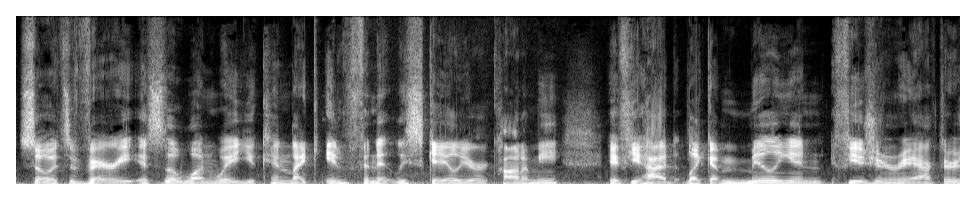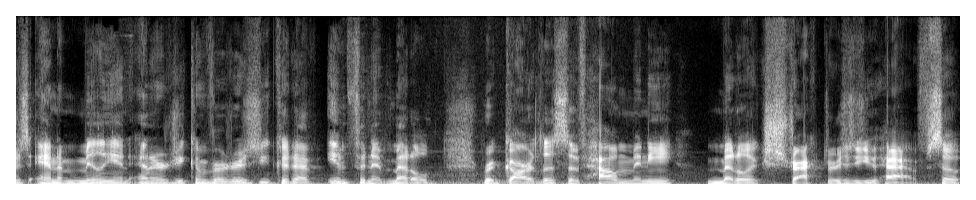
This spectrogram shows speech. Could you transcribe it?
So it's very it's the one way you can like infinitely scale your economy. If you had like a million fusion reactors and a million energy converters you could have infinite metal regardless of how many metal extractors you have. So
